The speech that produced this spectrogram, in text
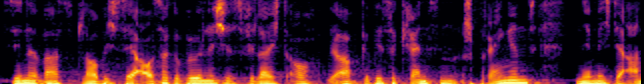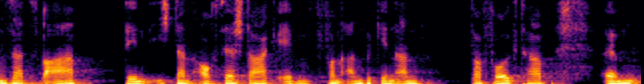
Sinne was, glaube ich, sehr außergewöhnliches, vielleicht auch ja, gewisse Grenzen sprengend, nämlich der Ansatz war, den ich dann auch sehr stark eben von Anbeginn an verfolgt habe, ähm,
